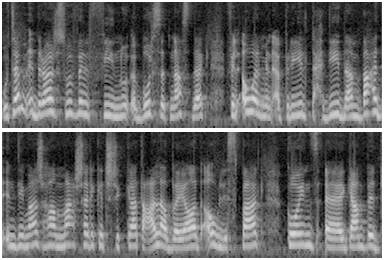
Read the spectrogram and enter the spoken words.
وتم إدراج سويفل في بورصة ناسداك في الأول من أبريل تحديدا بعد اندماجها مع شركة شيكات على بياض أو ال SPAC كوينز جامبت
